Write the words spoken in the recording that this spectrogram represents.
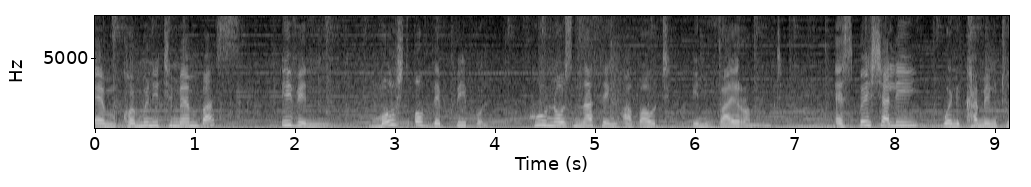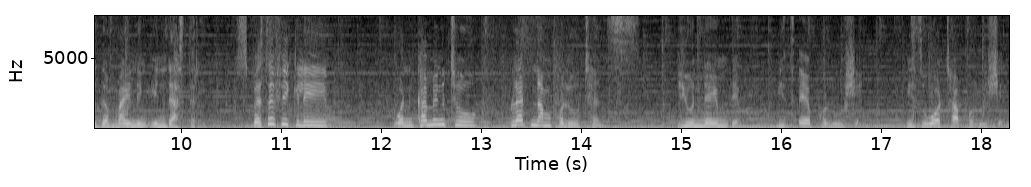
um, community members, even most of the people who knows nothing about environment, especially when coming to the mining industry. Specifically, when coming to platinum pollutants, you name them. It's air pollution, it's water pollution.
